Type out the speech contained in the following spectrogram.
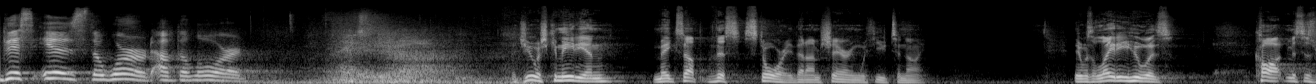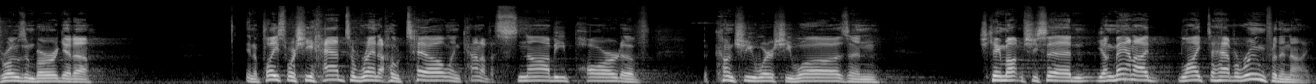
This is the word of the Lord. A Jewish comedian makes up this story that I'm sharing with you tonight. There was a lady who was caught Mrs. Rosenberg at a in a place where she had to rent a hotel in kind of a snobby part of the country where she was and she came up and she said, "Young man, I'd like to have a room for the night."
